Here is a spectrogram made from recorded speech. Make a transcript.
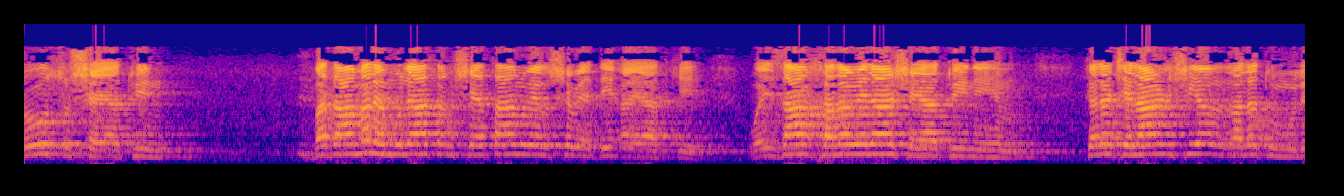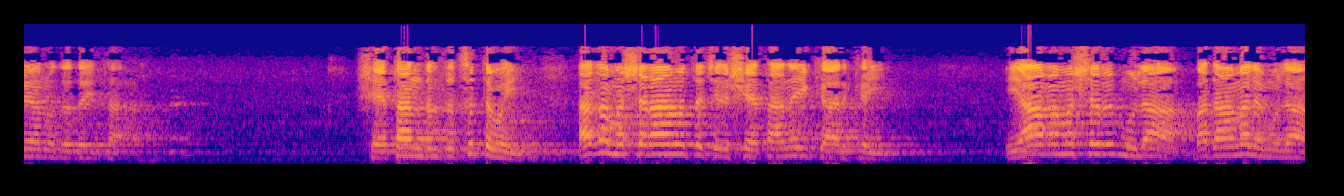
روس الشیاطین بدعمل ملاتم شیطان ویل شوی دی آیات کې وایزا خلولا شیاطینهم کله چې لاړ شي غلط مولانو د دیتا شیطان دلته څه ته وایي هغه مشرانو ته چې شیطانای کار کوي یا هغه مشر مولا بدعمل مولا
